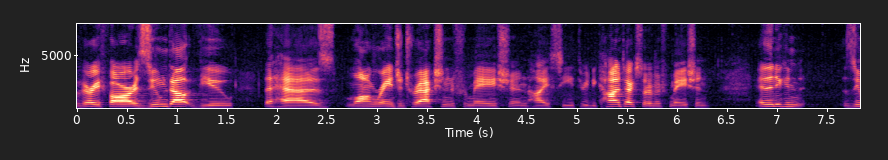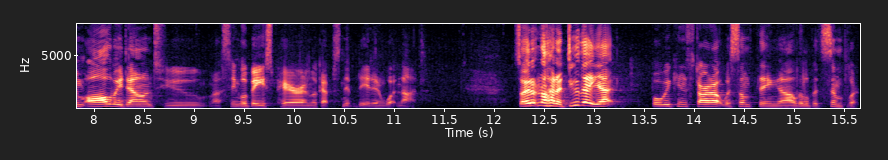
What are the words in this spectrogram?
very far zoomed out view that has long range interaction information, Hi-C 3D context sort of information, and then you can zoom all the way down to a single base pair and look up SNP data and whatnot. So I don't know how to do that yet, but we can start out with something uh, a little bit simpler.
